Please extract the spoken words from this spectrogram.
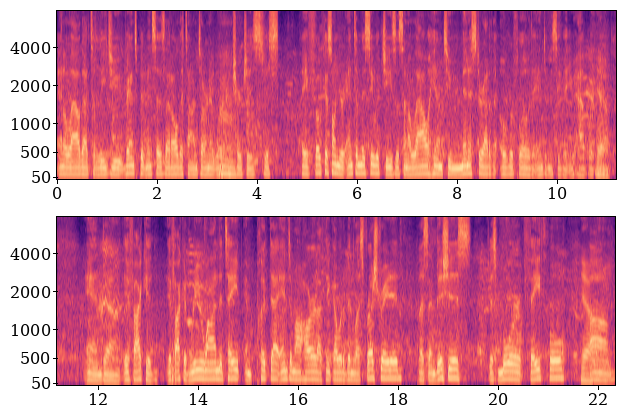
and allow that to lead you. Vance Pitman says that all the time to our network of hmm. churches. Just, hey, focus on your intimacy with Jesus and allow Him to minister out of the overflow of the intimacy that you have with Yeah. Him. And uh, if I could, if I could rewind the tape and put that into my heart, I think I would have been less frustrated, less ambitious, just more faithful. Yeah. Um,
